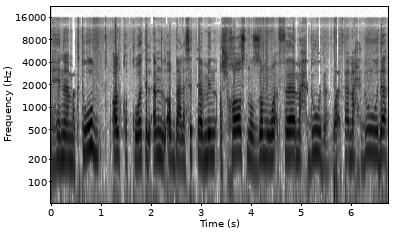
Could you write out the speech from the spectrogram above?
هنا مكتوب ألقت قوات الأمن القبض على ستة من أشخاص نظموا وقفة محدودة. وقفة محدودة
